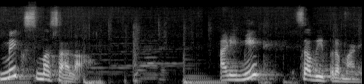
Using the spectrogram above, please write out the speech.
मिक्स मसाला आणि मीठ चवीप्रमाणे.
